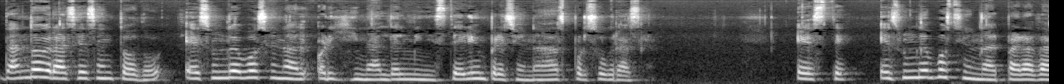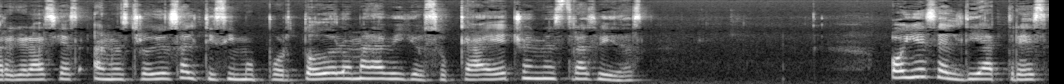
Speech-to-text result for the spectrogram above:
Dando gracias en todo es un devocional original del Ministerio Impresionadas por Su Gracia. Este es un devocional para dar gracias a nuestro Dios Altísimo por todo lo maravilloso que ha hecho en nuestras vidas. Hoy es el día 3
